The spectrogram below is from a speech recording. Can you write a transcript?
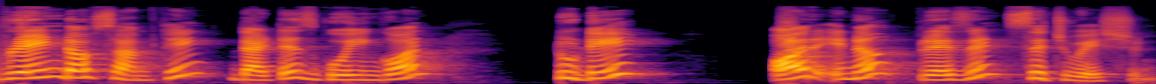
trend of something that is going on today or in a present situation.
